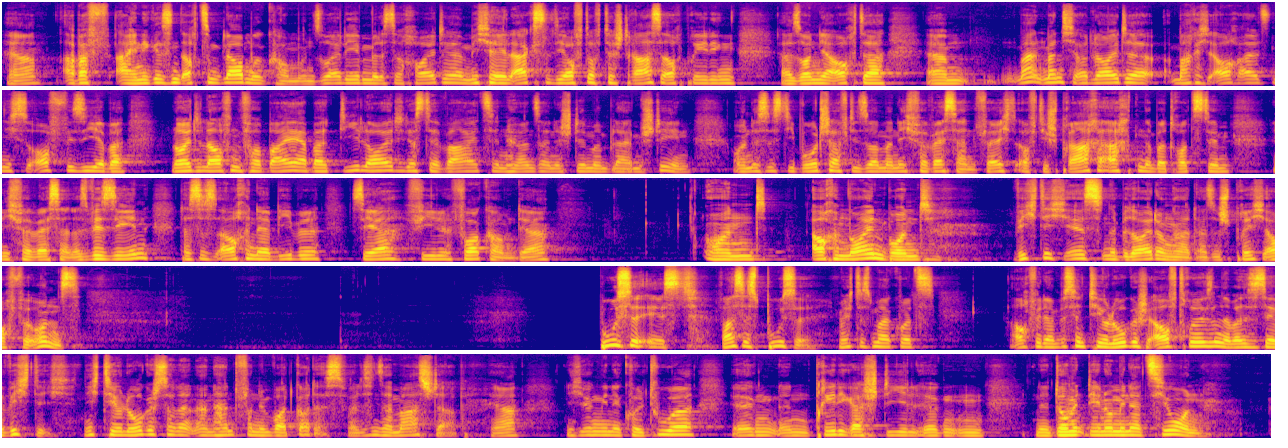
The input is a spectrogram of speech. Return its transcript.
Ja, aber einige sind auch zum Glauben gekommen und so erleben wir das auch heute. Michael Axel, die oft auf der Straße auch predigen, äh, Sonja auch da. Ähm, manche Leute mache ich auch als nicht so oft wie sie, aber Leute laufen vorbei, aber die Leute, die aus der Wahrheit sind, hören seine Stimme und bleiben stehen. Und es ist die Botschaft, die soll man nicht verwässern. Vielleicht auf die Sprache achten, aber trotzdem nicht verwässern. Also wir sehen, dass es auch in der Bibel sehr viel vorkommt. Ja? Und auch im Neuen Bund wichtig ist, eine Bedeutung hat, also sprich auch für uns. Buße ist. Was ist Buße? Ich möchte es mal kurz auch wieder ein bisschen theologisch aufdröseln, aber es ist sehr wichtig. Nicht theologisch, sondern anhand von dem Wort Gottes, weil das ist unser Maßstab. Ja? Nicht irgendwie eine Kultur, irgendein Predigerstil, irgendeine Denomination,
